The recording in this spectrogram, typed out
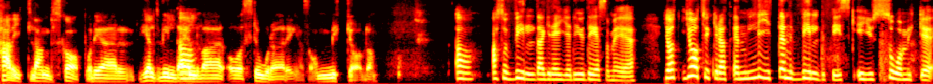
kargt landskap och det är helt vilda ja. älvar och storöring. Alltså, mycket av dem. Ja, alltså vilda grejer, det är ju det som är... Jag, jag tycker att en liten vild fisk är ju så mycket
